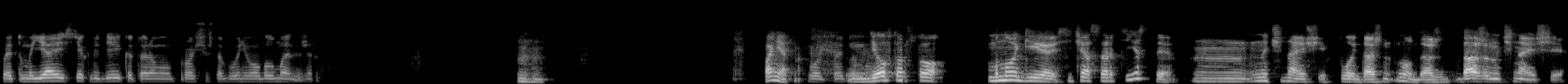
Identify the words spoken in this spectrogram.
Поэтому я из тех людей, которому проще, чтобы у него был менеджер. Угу. Понятно. Вот, поэтому... Дело в том, что многие сейчас артисты, начинающие, вплоть даже, ну, даже, даже начинающие,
